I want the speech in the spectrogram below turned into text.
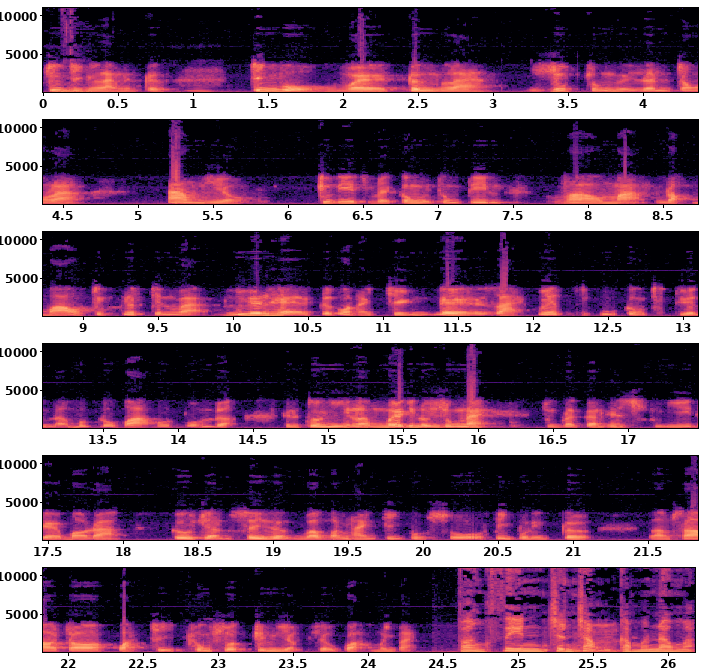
chương trình làng điện tử ừ. chính phủ về từng làng giúp cho người dân trong làng am hiểu chút ít về công nghệ thông tin vào mạng đọc báo trực tiếp trên mạng liên hệ cơ quan hành chính để giải quyết dịch vụ công trực tuyến ở mức độ 3, mức 4 được. Thì tôi nghĩ là mấy cái nội dung này chúng ta cần hết sức chú ý để bảo đảm câu chuyện xây dựng và vận hành chính phủ số, chính phủ điện tử làm sao cho quản trị thông suốt chuyên nghiệp hiệu quả minh bạch. Vâng, xin trân trọng cảm ơn ông ạ.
